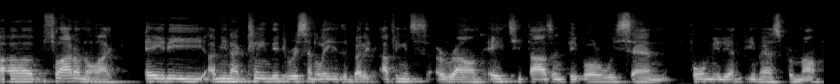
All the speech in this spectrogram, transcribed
uh, so I don't know, like 80. I mean, I cleaned it recently, but it, I think it's around 80,000 people. We send 4 million emails per month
